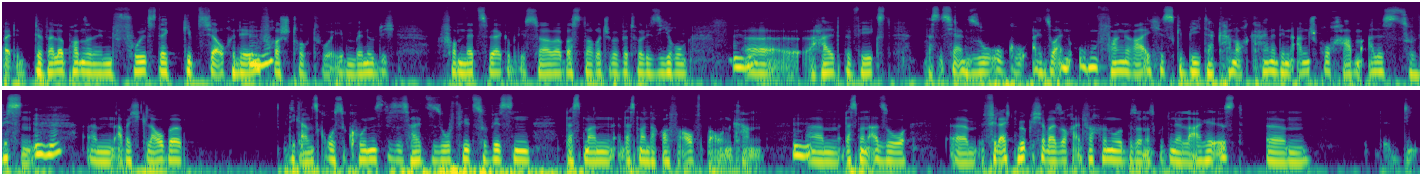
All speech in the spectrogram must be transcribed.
bei den Developern, sondern den Full-Stack gibt es ja auch in der Mhm. Infrastruktur. Eben wenn du dich vom Netzwerk über die Server, über Storage, über Virtualisierung mhm. äh, halt bewegst. Das ist ja ein so, ein so ein umfangreiches Gebiet, da kann auch keiner den Anspruch haben, alles zu wissen. Mhm. Ähm, aber ich glaube, die ganz große Kunst ist es halt so viel zu wissen, dass man, dass man darauf aufbauen kann. Mhm. Ähm, dass man also ähm, vielleicht möglicherweise auch einfach nur besonders gut in der Lage ist, ähm, die,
